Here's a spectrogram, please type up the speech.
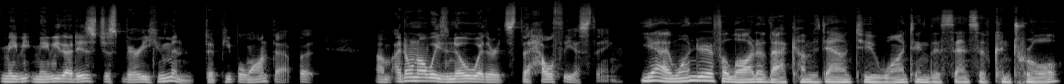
maybe, maybe that is just very human that people want that, but um, I don't always know whether it's the healthiest thing. Yeah, I wonder if a lot of that comes down to wanting this sense of control,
